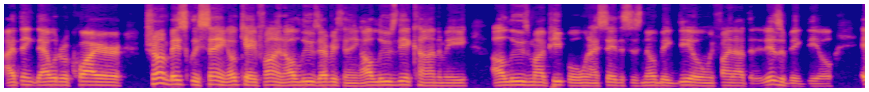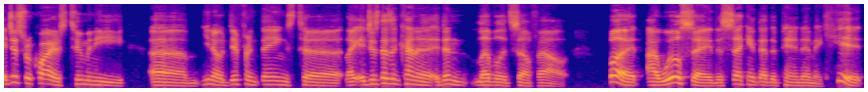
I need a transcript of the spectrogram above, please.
I think that would require Trump basically saying, okay, fine, I'll lose everything. I'll lose the economy. I'll lose my people when I say this is no big deal and we find out that it is a big deal. It just requires too many um, you know, different things to like it just doesn't kind of it doesn't level itself out. But I will say the second that the pandemic hit,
